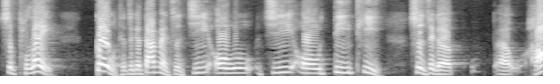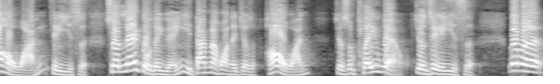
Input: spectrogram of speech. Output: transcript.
是 play，goat 这个丹麦字 g o g o d t 是这个呃好好玩这个意思，所以 lego 的原意丹麦话呢就是好好玩，就是 play well 就是这个意思。那么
